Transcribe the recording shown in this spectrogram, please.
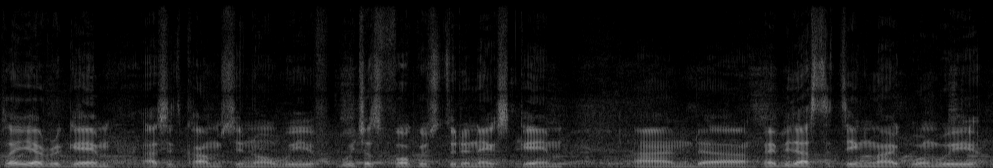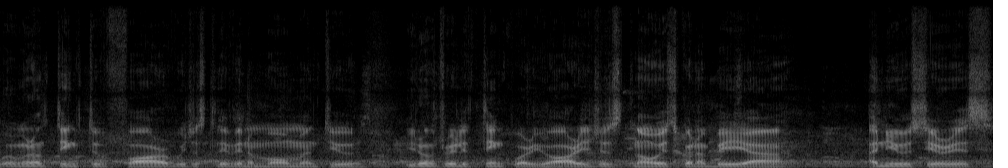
play every game as it comes. You know, we we just focus to the next game, and uh, maybe that's the thing. Like when we when we don't think too far, we just live in a moment. You you don't really think where you are. You just know it's gonna be a, a new series.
